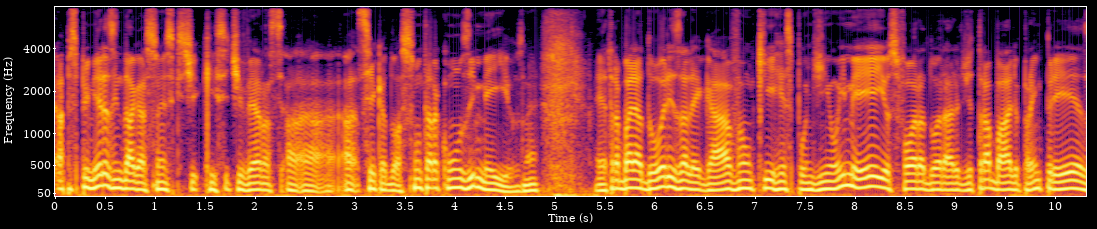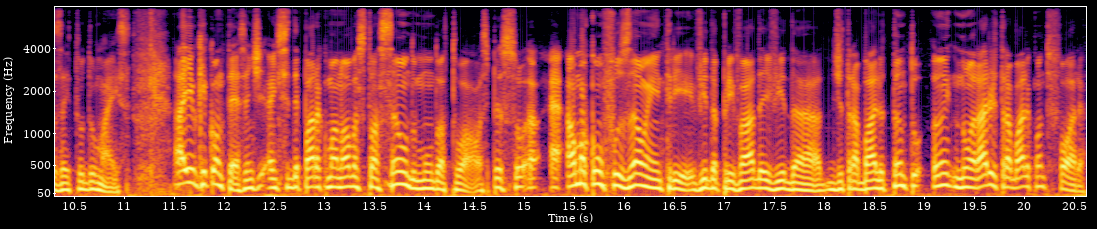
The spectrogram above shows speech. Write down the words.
as primeiras indagações que, que se tiveram acerca do assunto era com os e-mails, né? É, trabalhadores alegavam que respondiam e-mails fora do horário de trabalho para a empresa e tudo mais. Aí o que acontece? A gente, a gente, se depara com uma nova situação do mundo atual. As pessoas, há uma confusão entre vida privada e vida de trabalho, tanto no horário de trabalho quanto fora.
